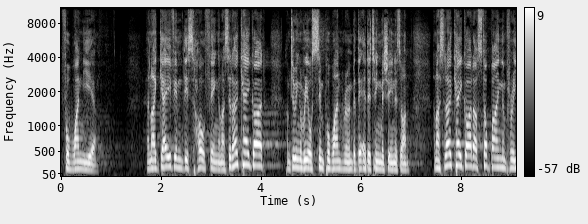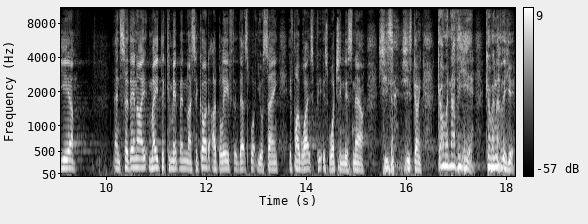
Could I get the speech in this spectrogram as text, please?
for one year. And I gave him this whole thing. And I said, okay, God, I'm doing a real simple one. Remember, the editing machine is on. And I said, okay, God, I'll stop buying them for a year. And so then I made the commitment and I said, God, I believe that that's what you're saying. If my wife is watching this now, she's, she's going, go another year, go another year.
